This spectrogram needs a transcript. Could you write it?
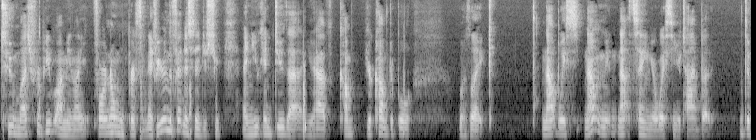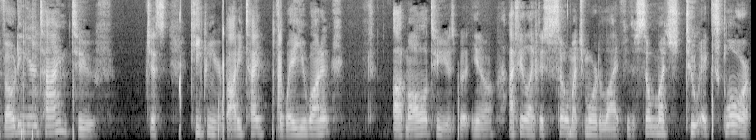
too much for people. I mean, like for a normal person, if you're in the fitness industry and you can do that, and you have com- you're comfortable with like not waste not not saying you're wasting your time, but devoting your time to just keeping your body type the way you want it. I'm all to use, but you know, I feel like there's so much more to life. There's so much to explore.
